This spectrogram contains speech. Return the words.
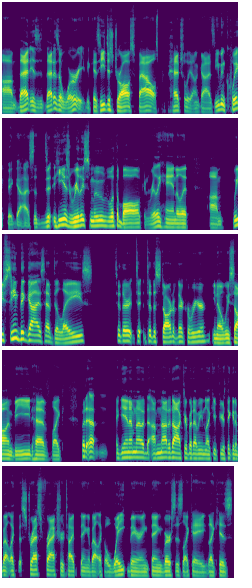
um, that is that is a worry because he just draws fouls perpetually on guys, even quick big guys. He is really smooth with the ball, can really handle it. Um, we've seen big guys have delays to their to, to the start of their career. You know, we saw Embiid have like, but uh, again, I'm not a, I'm not a doctor, but I mean, like if you're thinking about like the stress fracture type thing about like a weight bearing thing versus like a like his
